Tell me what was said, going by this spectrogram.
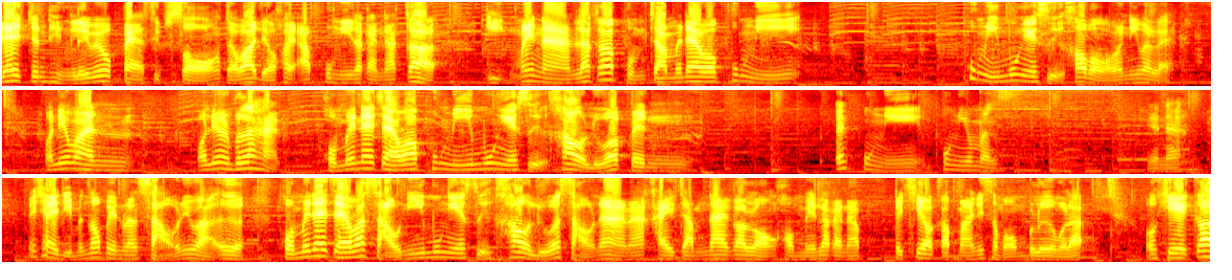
ได้จนถึงเลเวล 82 แต่ว่าเดี๋ยวค่อยอัพพรุ่งนี้แล้วกันนะก็อีกไม่นานแล้วก็ผมจำไม่ได้ว่าพรุ่งนี้พรุ่งนี้มุงเอสึเข้าบอกว่าวันนี้วันอะไรวันนี้วันวันนี้วันพฤหัส ผมไม่แน่ใจว่าพรุ่งนี้มุงเอสึเข้าหรือว่าเป็นเอ้ยพรุ่งนี้พรุ่งนี้มันเดี๋ยวนะไม่ใช่ดิมันต้องเป็นวันเสาร์นี่หว่าเออผมไม่แน่ใจว่าเสาร์นี้มุงเงสึเข้าหรือว่าเสาร์หน้านะใครจำได้ก็ลองคอมเมนต์แล้วกันนะไปเที่ยวกลับมานี่สมองเบลอหมดแล้วโอเคก็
